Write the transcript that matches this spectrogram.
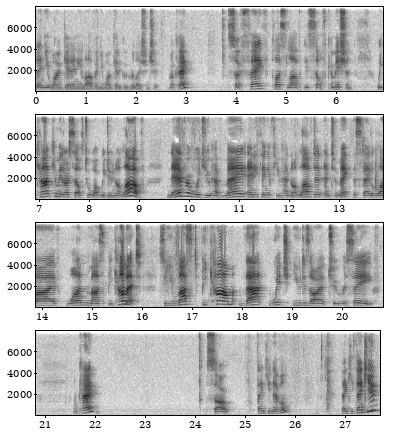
then you won't get any love and you won't get a good relationship. Okay? So, faith plus love is self commission. We can't commit ourselves to what we do not love. Never would you have made anything if you had not loved it, and to make the state alive, one must become it. So you must become that which you desire to receive. Okay? So, thank you, Neville. Thank you, thank you.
